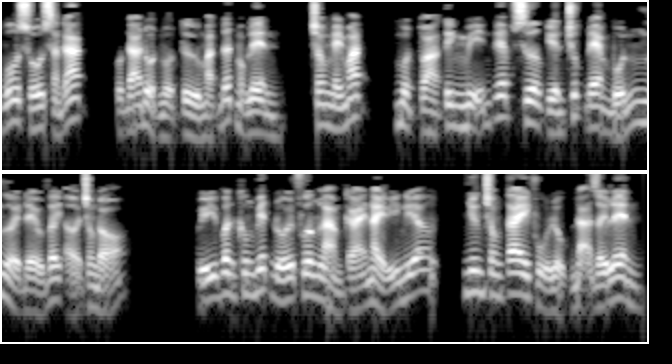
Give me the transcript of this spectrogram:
Vô số sàn gác cột đá đột ngột từ mặt đất mọc lên, trong nháy mắt, một tòa tinh mỹ nếp xưa kiến trúc đem bốn người đều vây ở trong đó. Quý vân không biết đối phương làm cái này ý nghĩa, nhưng trong tay phủ lục đã dấy lên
